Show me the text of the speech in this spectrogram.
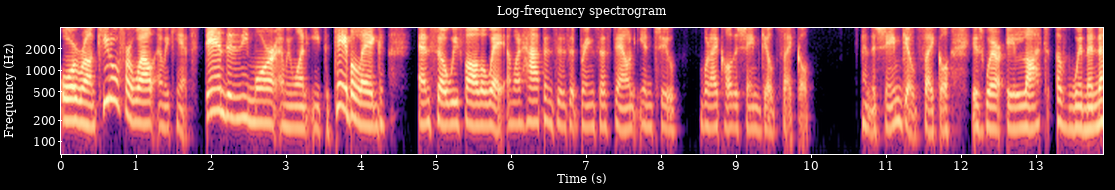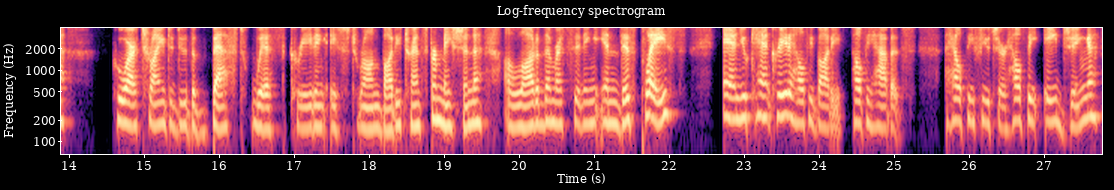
Or we're on keto for a while and we can't stand it anymore and we want to eat the table leg. And so we fall away. And what happens is it brings us down into what I call the shame guilt cycle and the shame guilt cycle is where a lot of women who are trying to do the best with creating a strong body transformation, a lot of them are sitting in this place, and you can't create a healthy body, healthy habits, healthy future, healthy aging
